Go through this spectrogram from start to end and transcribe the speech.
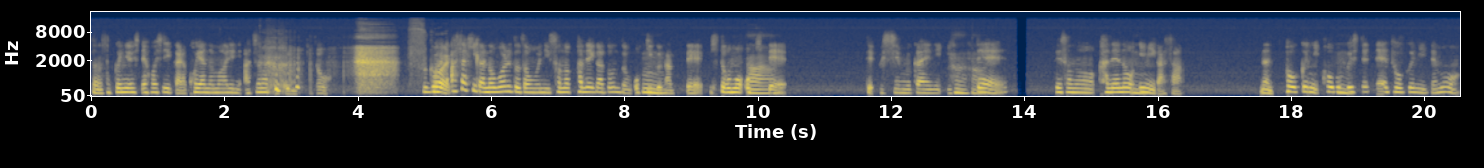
その搾乳してほしいから小屋の周りに集まってくるんだけど すごい。朝日が昇るとともにその鐘がどんどん大きくなって、人も起きてで牛迎えに行っうんうん。て、でその鐘の意味がさ、なん遠くに放牧してて、遠くにいても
